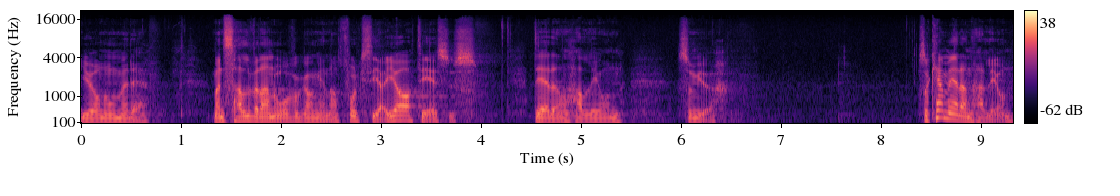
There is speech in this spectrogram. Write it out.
gjøre noe med det. Men selve den overgangen, at folk sier ja til Jesus, det er Den hellige ånd som gjør. Så hvem er Den hellige ånd?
